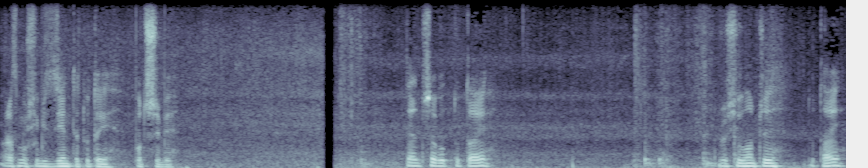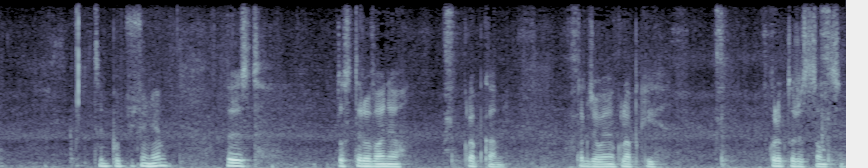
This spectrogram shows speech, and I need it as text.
oraz musi być zdjęte tutaj pod szybie. Ten przewód tutaj, który się łączy tutaj tym podciśnieniem, to jest do sterowania klapkami. Tak działają klapki w kolektorze ssącym.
